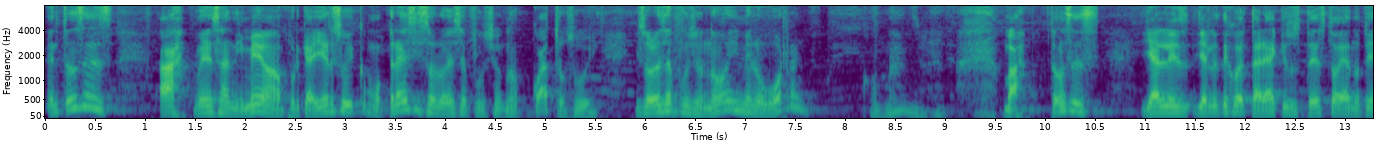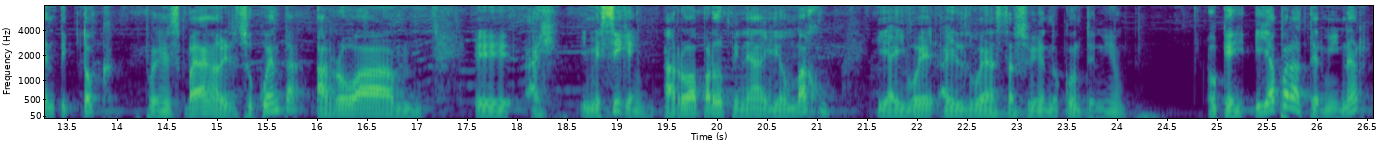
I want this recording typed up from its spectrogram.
Entonces, Ah, me desanimé, porque ayer subí como tres y solo ese funcionó. Cuatro subí. Y solo ese funcionó y me lo borran. Coman, Va, entonces ya les, ya les dejo de tarea que si ustedes todavía no tienen TikTok, pues vayan a abrir su cuenta, arroba, mm, eh, ay, y me siguen, arroba pardo guion bajo. Y ahí, voy, ahí les voy a estar subiendo contenido. Ok, y ya para terminar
